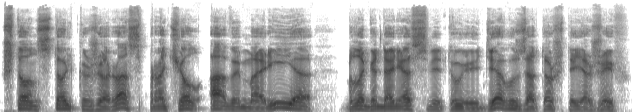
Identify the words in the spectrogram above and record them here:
что он столько же раз прочел «Аве Мария», благодаря святую деву за то, что я жив.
